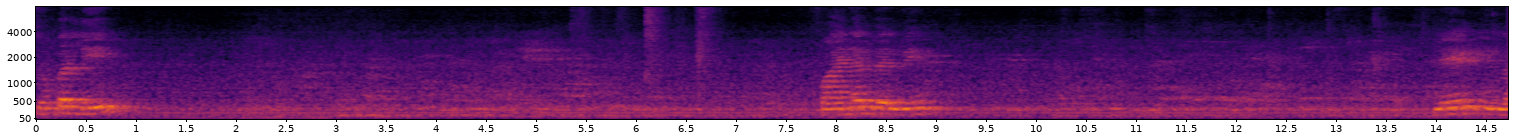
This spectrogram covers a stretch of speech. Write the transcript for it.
super league final will be played in.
